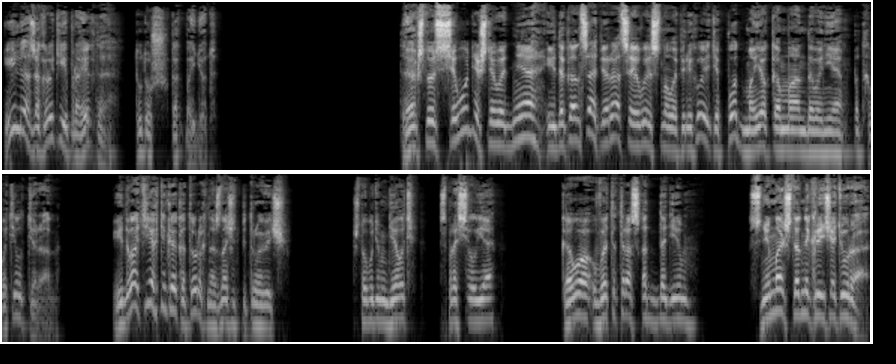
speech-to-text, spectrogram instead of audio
Или о закрытии проекта, тут уж как пойдет. Так что с сегодняшнего дня и до конца операции вы снова переходите под мое командование, — подхватил тиран. И два техника, которых назначит Петрович. — Что будем делать? — спросил я. — Кого в этот раз отдадим? — Снимать штаны, кричать «Ура!»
